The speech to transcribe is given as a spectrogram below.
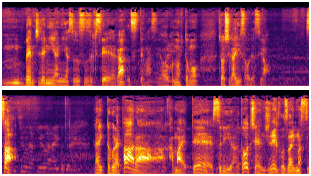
ベンチでニヤニヤする鈴木誠也が映ってますよ。この人も調子がいいそうですよ。さあ、ライトフライ、パーラー構えて、スリーアウトチェンジでございます。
